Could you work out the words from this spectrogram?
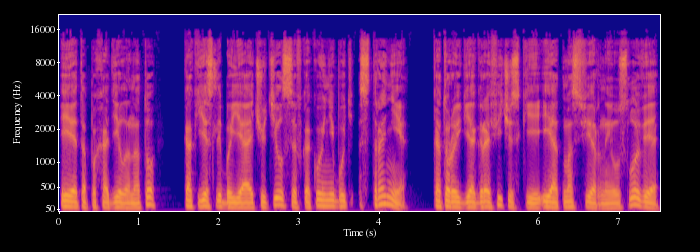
и это походило на то, как если бы я очутился в какой-нибудь стране, которой географические и атмосферные условия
